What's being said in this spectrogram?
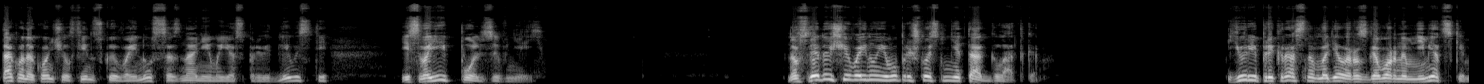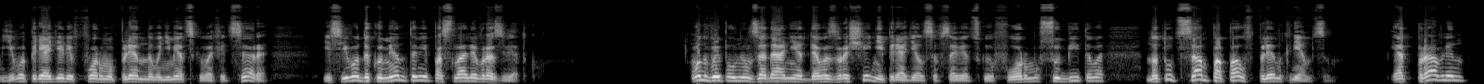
Так он окончил финскую войну с сознанием ее справедливости и своей пользы в ней. Но в следующую войну ему пришлось не так гладко. Юрий прекрасно владел разговорным немецким, его переодели в форму пленного немецкого офицера и с его документами послали в разведку. Он выполнил задание, для возвращения переоделся в советскую форму с убитого, но тут сам попал в плен к немцам и отправлен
